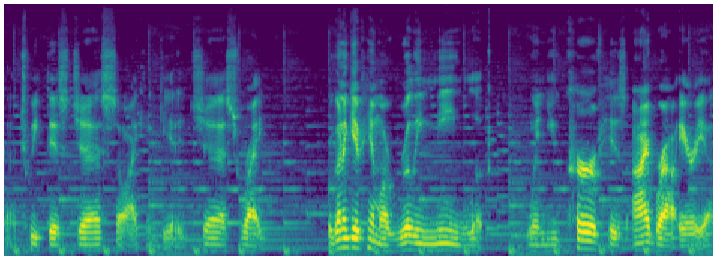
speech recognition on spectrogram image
Gonna tweak this just so I can get it just right. We're gonna give him a really mean look when you curve his eyebrow area,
